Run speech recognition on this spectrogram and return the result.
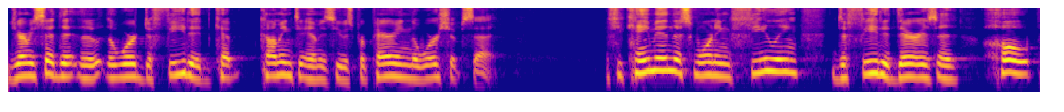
Jeremy said that the, the word defeated kept coming to him as he was preparing the worship set. If you came in this morning feeling defeated, there is a hope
